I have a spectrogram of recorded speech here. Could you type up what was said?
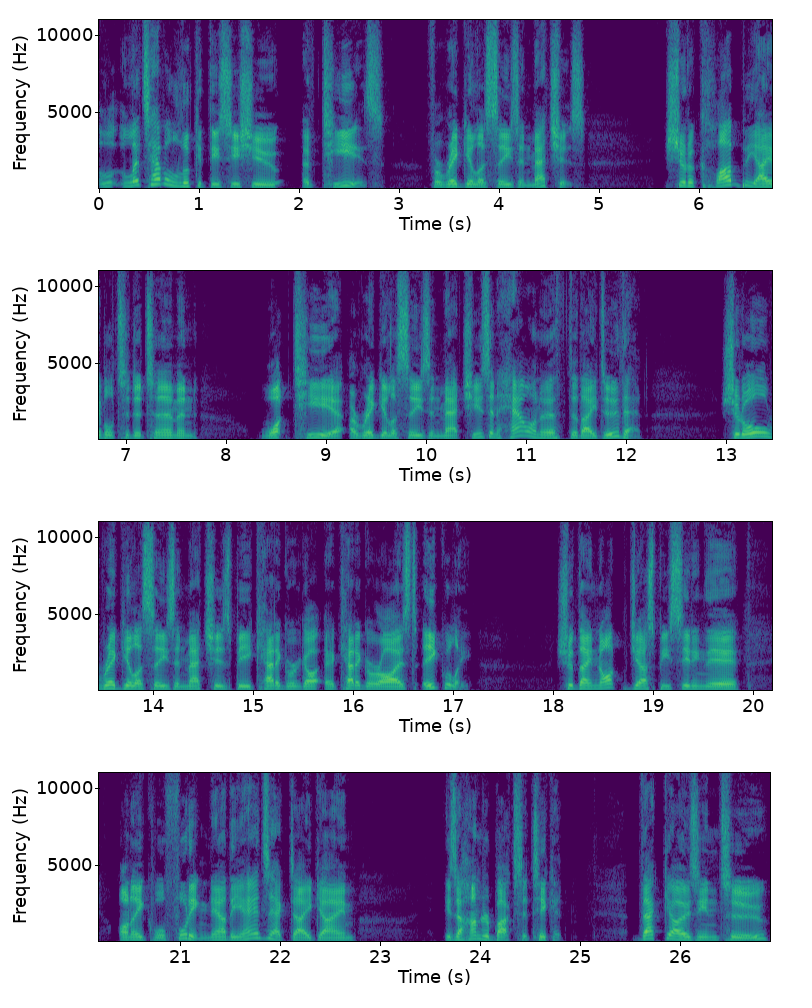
L- let's have a look at this issue of tiers for regular season matches. Should a club be able to determine what tier a regular season match is, and how on earth do they do that? Should all regular season matches be uh, categorized equally? Should they not just be sitting there on equal footing? Now, the Anzac Day game is a hundred bucks a ticket. That goes into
